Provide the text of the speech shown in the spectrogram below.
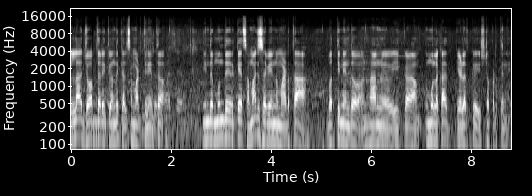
ಎಲ್ಲ ಜವಾಬ್ದಾರಿಯುತವಾಗಿ ಕೆಲಸ ಮಾಡ್ತೀನಿ ಅಂತ ಇಂದ ಮುಂದೆ ಇದಕ್ಕೆ ಸಮಾಜ ಸೇವೆಯನ್ನು ಮಾಡ್ತಾ ಬರ್ತೀನಿ ಎಂದು ನಾನು ಈ ಮೂಲಕ ಹೇಳೋದಕ್ಕೆ ಇಷ್ಟಪಡ್ತೇನೆ.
